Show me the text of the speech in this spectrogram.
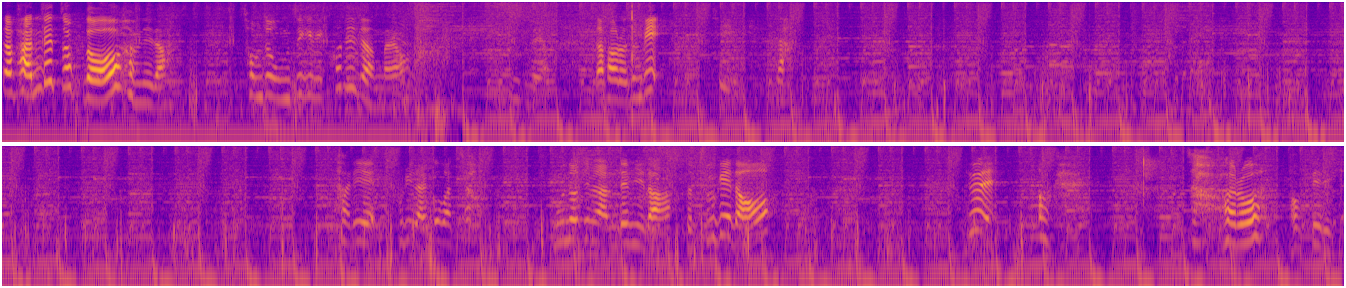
자 반대쪽도 갑니다. 점점 움직임이 커지지 않나요? 힘드네요. 자 바로 준비. 시작. 다리에 불이 날 것 같죠? 무너지면 안 됩니다. 자, 두 개 더. 둘. 오케이. 자, 바로 엎드릴게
